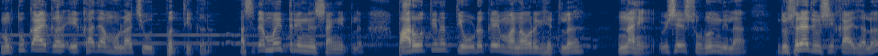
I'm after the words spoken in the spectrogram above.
मग तू काय कर एखाद्या मुलाची उत्पत्ती कर. असं त्या मैत्रिणीने सांगितलं. पार्वतीनं तेवढं काही मनावर घेतलं नाही. विषय सोडून दिला. दुसऱ्या दिवशी काय झालं?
